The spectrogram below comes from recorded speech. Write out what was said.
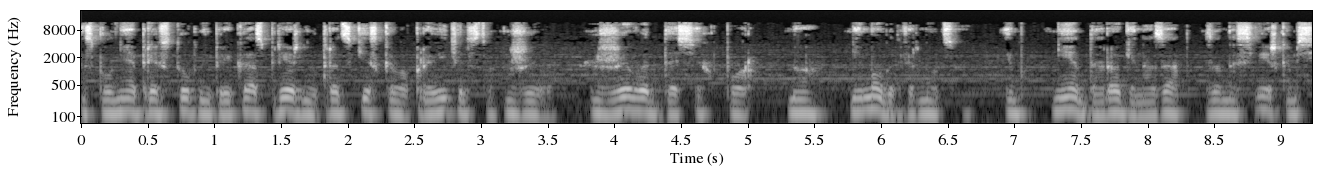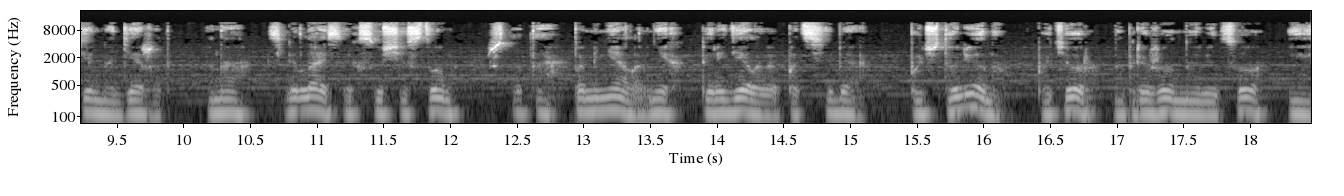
исполняя преступный приказ прежнего троцкистского правительства, живы. Живы до сих пор, но не могут вернуться. Им нет дороги назад, зона слишком сильно держит. Она слилась с их существом, что-то поменяла в них, переделывая под себя. Почтальон потер напряженное лицо и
